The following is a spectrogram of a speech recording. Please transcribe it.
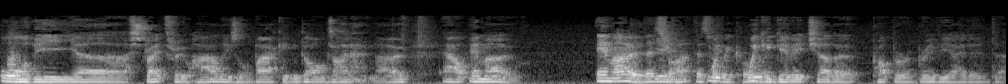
Or the uh, straight through Harleys or barking dogs, I don't know. Our MO. MO, that's Yeah. right. That's what we call We it. could give each other proper abbreviated uh,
